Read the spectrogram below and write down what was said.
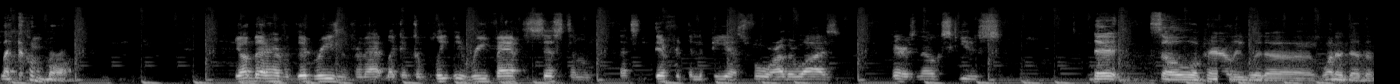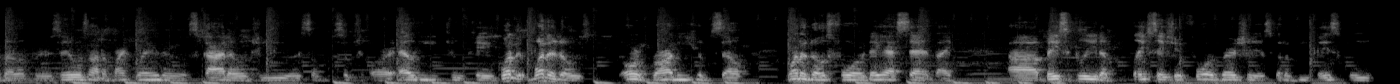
like come on. Y'all better have a good reason for that, like a completely revamped system that's different than the PS4. Otherwise, there is no excuse. There, so apparently with uh one of the developers, it was on a microwave. It was Scott OG or some, some or LE2K, one one of those, or Ronnie himself. One of those four. They had said like, uh, basically the PlayStation 4 version is gonna be basically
